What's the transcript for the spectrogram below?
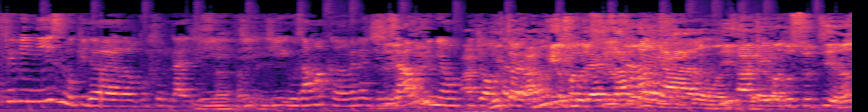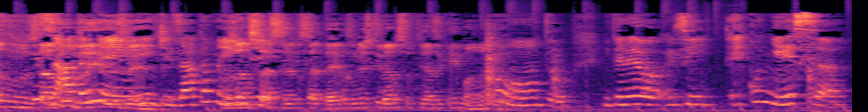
o feminismo que deu a ela a oportunidade de, de, Exatamente. de usar uma câmera, de Gente, usar a opinião a- idiota Muita- dela. muitas mulheres apanharam E a queima dos sutiãs nos Estados Exatamente, Unidos, gente. exatamente. Nos anos 60, 70, as mulheres tirando sutiãs e queimando. Pronto, entendeu? Assim, reconheça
